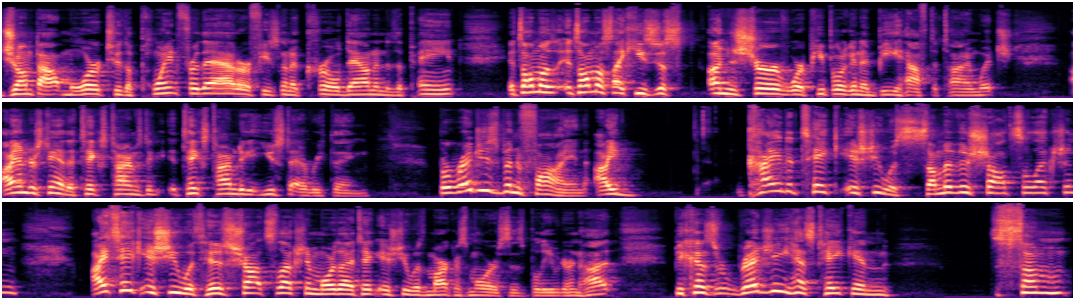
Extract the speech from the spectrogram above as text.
jump out more to the point for that, or if he's going to curl down into the paint. It's almost it's almost like he's just unsure of where people are going to be half the time, which I understand. It takes time to it takes time to get used to everything. But Reggie's been fine. I kind of take issue with some of his shot selection. I take issue with his shot selection more than I take issue with Marcus Morris's, believe it or not, because Reggie has taken some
